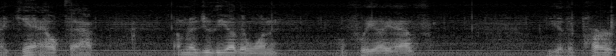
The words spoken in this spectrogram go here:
I can't help that. I'm going to do the other one. Hopefully I have the other part.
